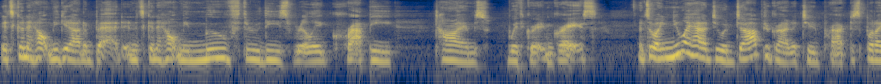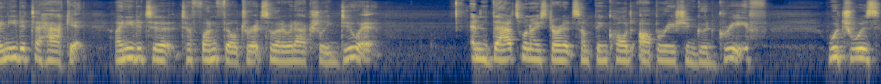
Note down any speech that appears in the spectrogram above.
it's going to help me get out of bed and it's going to help me move through these really crappy times with grit and grace. And so I knew I had to adopt a gratitude practice, but I needed to hack it. I needed to, to fun filter it so that I would actually do it. And that's when I started something called Operation Good Grief, which was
